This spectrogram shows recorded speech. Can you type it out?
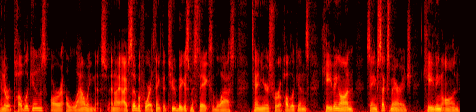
And the Republicans are allowing this. And I, have said before, I think the two biggest mistakes of the last 10 years for Republicans caving on same sex marriage, caving on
